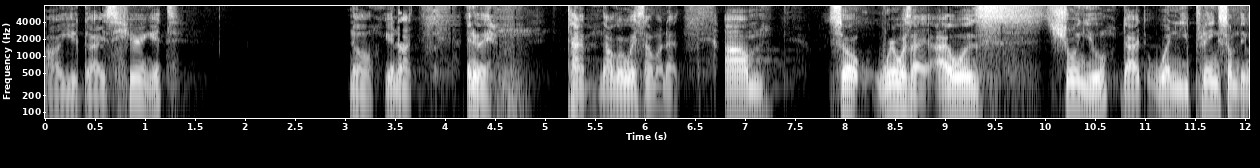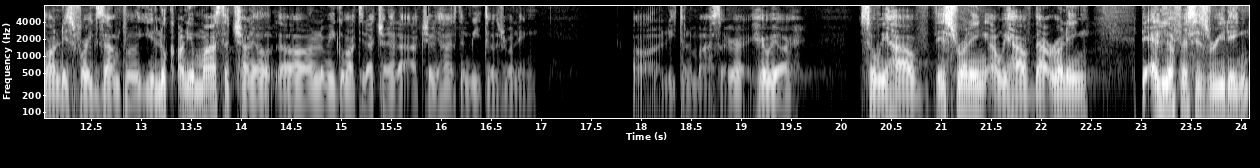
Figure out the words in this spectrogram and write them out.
Are you guys hearing it? No, you're not. Anyway, time. Now we're waste time on that. Um, so where was I? I was showing you that when you're playing something on this, for example, you look on your master channel. Uh, let me go back to that channel that actually has the meters running. Uh, lead on the master. Right, here we are. So we have this running and we have that running. The LUFS is reading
